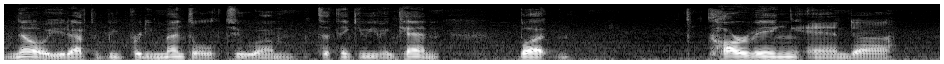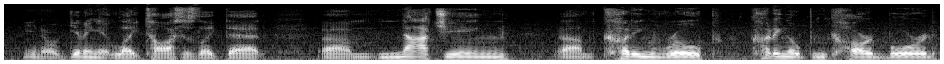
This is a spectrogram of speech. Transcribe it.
No, you'd have to be pretty mental to um, to think you even can. But carving and uh, you know giving it light tosses like that, um, notching, um, cutting rope, cutting open cardboard,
